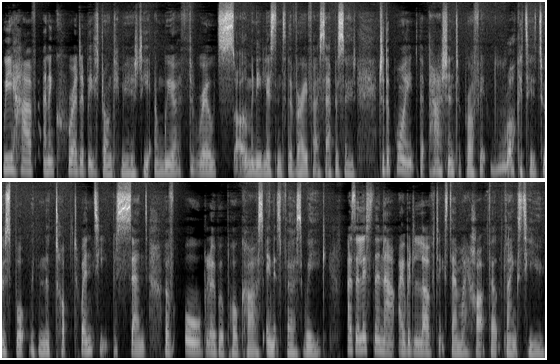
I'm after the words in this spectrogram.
We have an incredibly strong community, and we are thrilled so many listened to the very first episode to the point that Passion to Profit rocketed to a spot within the top 20% of all global podcasts in its first week. As a listener now, I would love to extend my heartfelt thanks to you.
